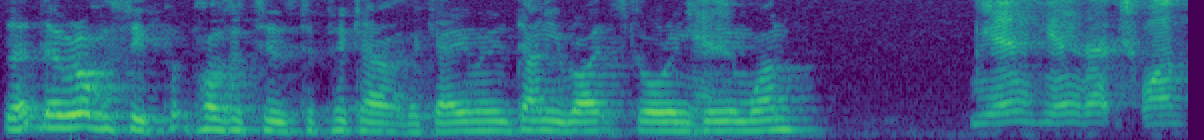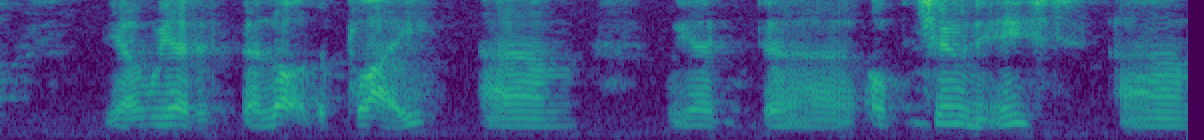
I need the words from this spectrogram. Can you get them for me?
There were obviously positives to pick out of the game. I mean, Danny Wright scoring yeah. being one. Yeah, yeah, that's one. You know, we had a, a lot of the play, um, we had uh, opportunities, um,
